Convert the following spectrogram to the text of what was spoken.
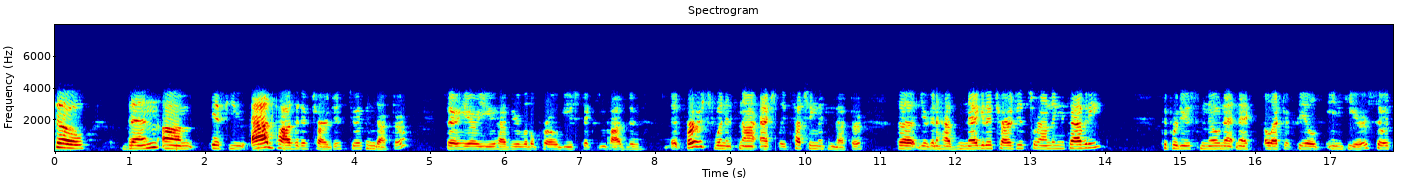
So then um, if you add positive charges to a conductor, so here you have your little probe, you stick some positive at first when it's not actually touching the conductor, the, you're going to have negative charges surrounding the cavity to produce no net, net electric field in here. So it's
